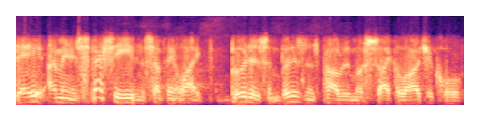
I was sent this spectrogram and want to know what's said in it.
they, I mean, especially even something like Buddhism. Buddhism is probably the most psychological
